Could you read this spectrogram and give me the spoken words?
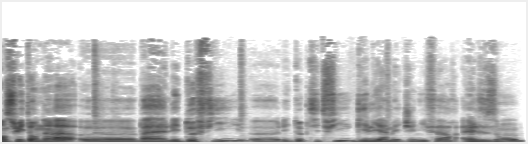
Ensuite, on a euh, bah, les deux filles, euh, les deux petites filles, Gilliam et Jennifer. Elles ont,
